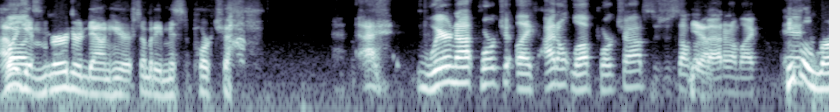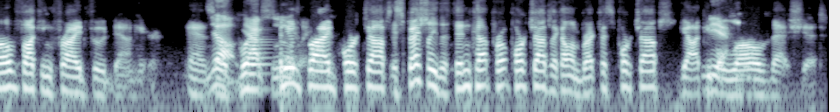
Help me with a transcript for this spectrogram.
I would get murdered down here if somebody missed a pork chop. I, we're not pork chop. Like I don't love pork chops. There's just something Yeah. about it. I'm like eh. People love fucking fried food down here. And so No, when it is absolutely. fried pork chops, especially the thin cut pork chops, I call them breakfast pork chops. God, people Yeah. love that shit.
